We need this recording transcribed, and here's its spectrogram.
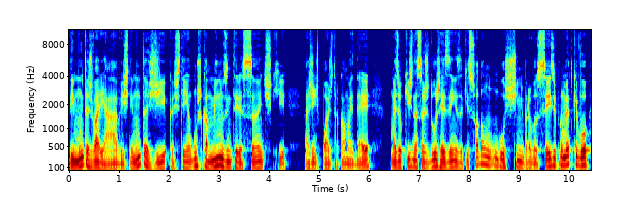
Tem muitas variáveis, tem muitas dicas, tem alguns caminhos interessantes que a gente pode trocar uma ideia. Mas eu quis nessas duas resenhas aqui só dar um gostinho para vocês e prometo que vou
